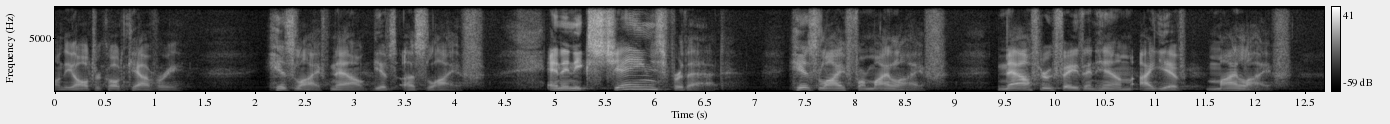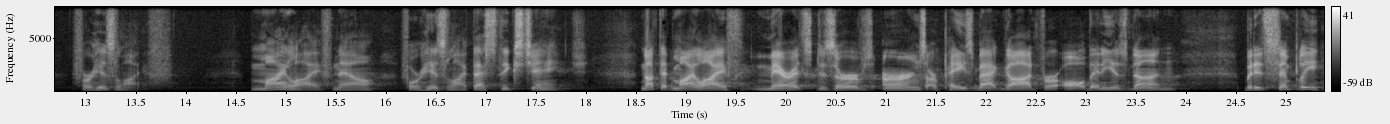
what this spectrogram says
on the altar called Calvary, his life now gives us life. And in exchange for that, his life for my life, now through faith in him, I give my life for his life. My life now for his life. That's the exchange. Not that my life merits, deserves, earns, or pays back God for all that he has done, but it's simply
